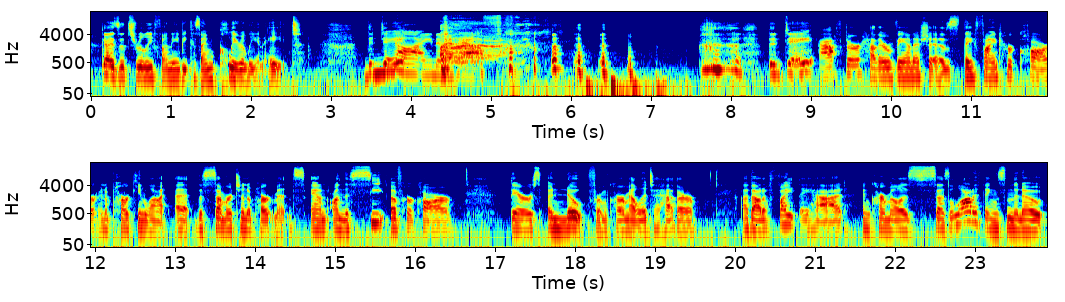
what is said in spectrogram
Guys, it's really funny because I'm clearly an eight. The day Nine and a half. The day after Heather vanishes, they find her car in a parking lot at the Somerton Apartments. And on the seat of her car, there's a note from Carmela to Heather about a fight they had. And Carmela says a lot of things in the note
